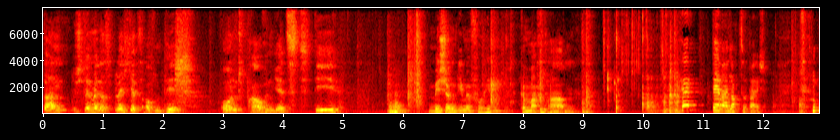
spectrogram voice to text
Dann stellen wir das Blech jetzt auf den Tisch und brauchen jetzt die Mischung, die wir vorhin gemacht haben. Der war noch zu weich.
